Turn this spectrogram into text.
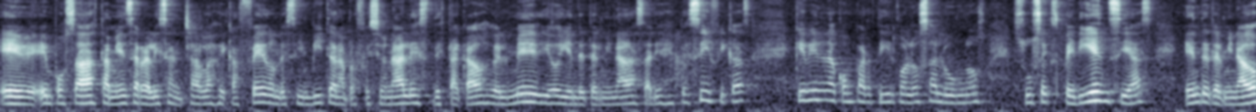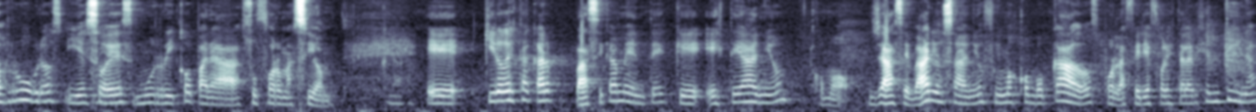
Eh, en Posadas también se realizan charlas de café donde se invitan a profesionales destacados del medio y en determinadas áreas específicas que vienen a compartir con los alumnos sus experiencias en determinados rubros y eso es muy rico para su formación. Eh, quiero destacar básicamente que este año, como ya hace varios años, fuimos convocados por la Feria Forestal Argentina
